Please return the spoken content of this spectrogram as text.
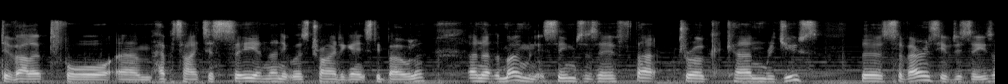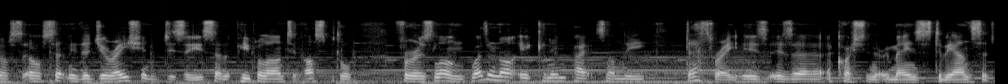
developed for um, hepatitis C, and then it was tried against Ebola. And at the moment, it seems as if that drug can reduce the severity of disease or, or, certainly the duration of disease so that people aren't in hospital for as long. Whether or not it can impact on the death rate is, is a, a question that remains to be answered.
